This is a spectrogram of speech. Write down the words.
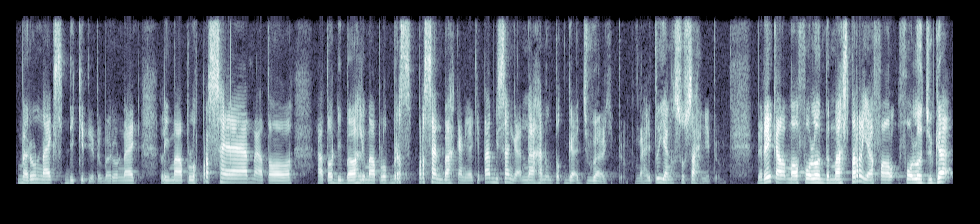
baru naik sedikit gitu, baru naik 50% atau atau di bawah 50% bahkan ya kita bisa nggak nahan untuk nggak jual gitu. Nah itu yang susah gitu. Jadi kalau mau follow the master ya follow juga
